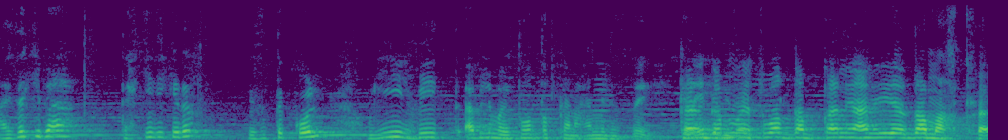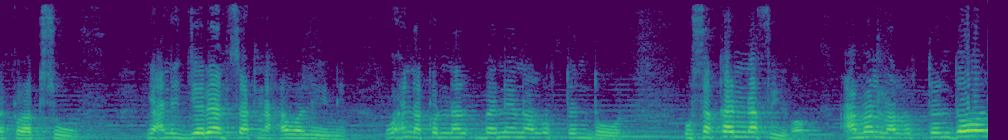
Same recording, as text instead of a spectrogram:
عايزاكي بقى تحكي لي كده؟ يا ست الكل قولي لي البيت قبل ما يتوضب كان عامل إزاي؟ كان إيه قبل ما؟ يتوضب كان يعني ضمك مكشوف. يعني الجيران ساكنة حواليني وإحنا كنا بنينا الاوضتين دول وسكننا فيهم. عملنا الاوضتين دول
